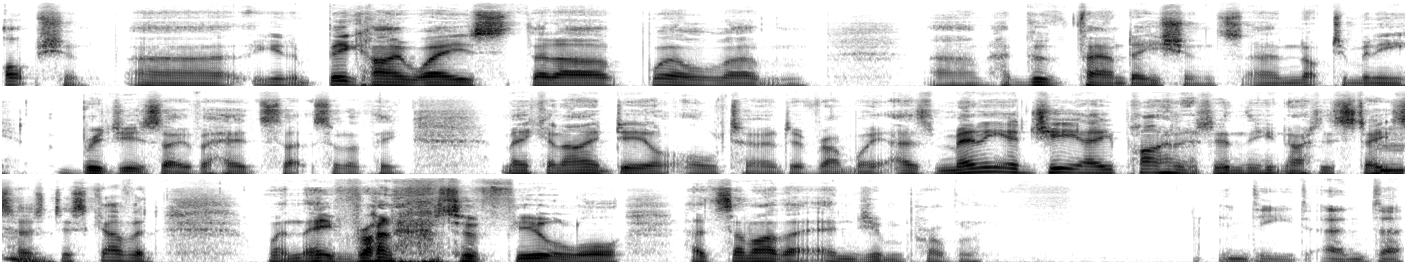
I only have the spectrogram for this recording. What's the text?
option. Uh, you know, big highways that are well um, um, have good foundations and not too many bridges overheads, that sort of thing, make an ideal alternative runway. As many a GA pilot in the United States has Mm. discovered when they've run out of fuel or had some other engine problem. Indeed. And uh,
